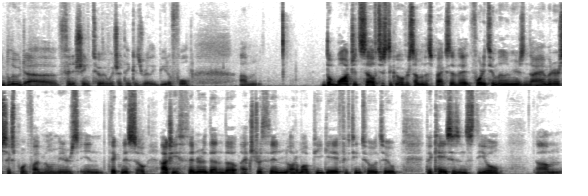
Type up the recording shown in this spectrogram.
blued uh, finishing to it, which I think is really beautiful. Um, the watch itself, just to go over some of the specs of it, 42 millimeters in diameter, 6.5 millimeters in thickness, so actually thinner than the extra thin Audemars Piguet 15202. The case is in steel, um,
